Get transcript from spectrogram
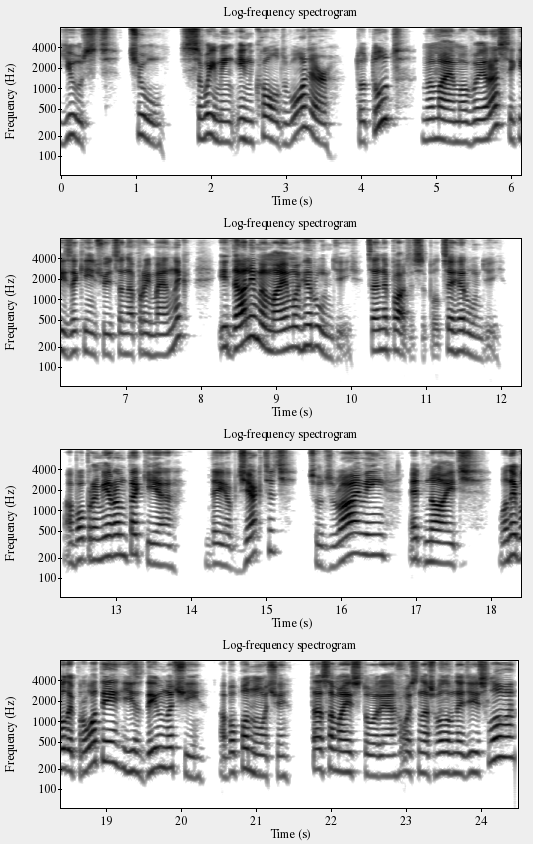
used to swimming in cold water, то тут ми маємо вираз, який закінчується на прийменник, і далі ми маємо герундій. Це не participle, це герундій. Або, приміром, таке They objected to driving at night. Вони були проти їзди вночі або поночі. Та сама історія. Ось наш головне дієслово.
